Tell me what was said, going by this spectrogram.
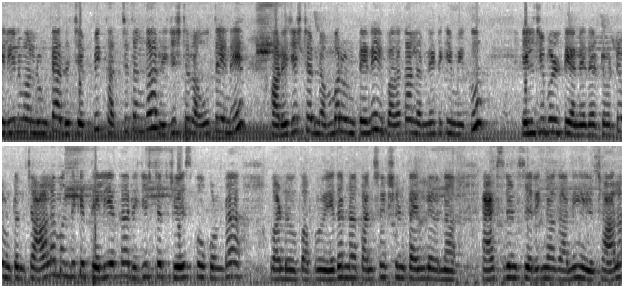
తెలియని వాళ్ళు ఉంటే అది చెప్పి ఖచ్చితంగా రిజిస్టర్ అవుతేనే ఆ రిజిస్టర్ నెంబర్ ఉంటేనే ఈ పథకాలన్నిటికీ మీకు ఎలిజిబిలిటీ అనేటటువంటి ఉంటుంది. చాలా మందికి తెలియక రిజిస్టర్ చేసుకోకుండా వాళ్ళు పాపం ఏదన్నా కన్స్ట్రక్షన్ టైంలో ఏదైనా యాక్సిడెంట్స్ జరిగినా కానీ చాలా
